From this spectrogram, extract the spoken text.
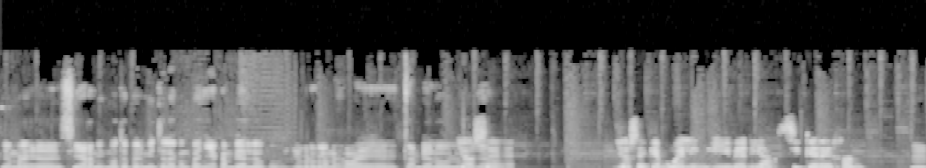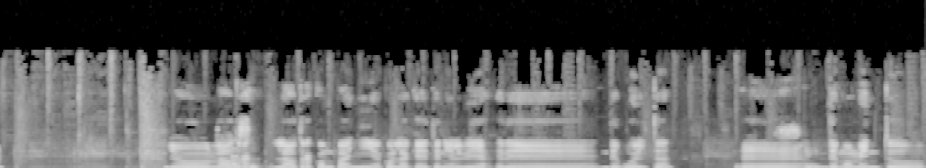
Sí, hombre, eh, si ahora mismo te permite la compañía cambiarlo, pues yo creo que lo mejor es cambiarlo. Yo, sé, yo sé que Vueling y Iberia sí que dejan. Mm. Yo, la otra, la otra compañía con la que tenía el viaje de, de vuelta, eh, de momento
